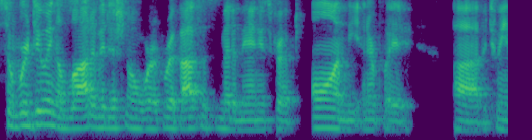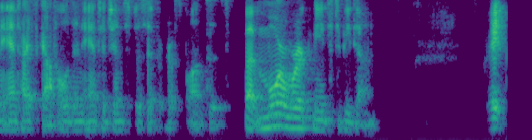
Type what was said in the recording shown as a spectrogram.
So we're doing a lot of additional work. We're about to submit a manuscript on the interplay uh, between anti-scaffold and antigen-specific responses, but more work needs to be done. Great,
